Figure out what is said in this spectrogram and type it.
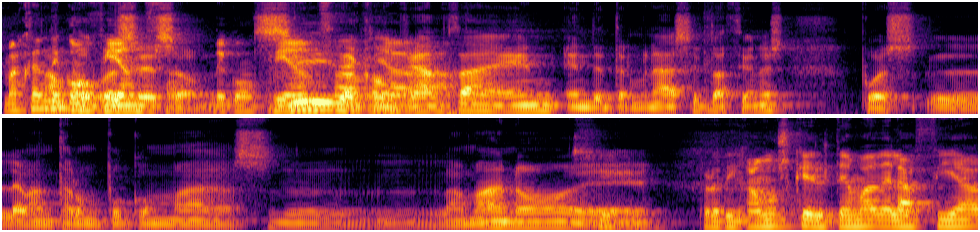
Margen de confianza, es de confianza. Sí, de confianza en, en, determinadas situaciones, pues levantar un poco más la mano. Eh. Pero digamos que el tema de la FIA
